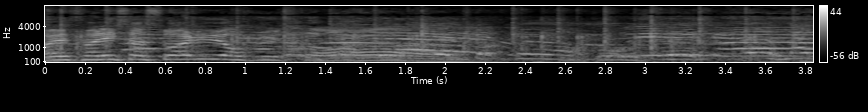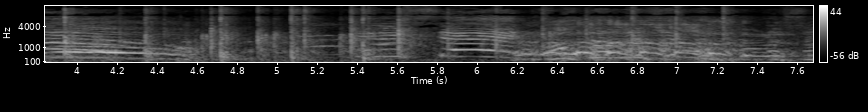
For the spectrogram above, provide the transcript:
Oh, il fallait que ça soit lui en plus. Oh. Oui, Jean Le 7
